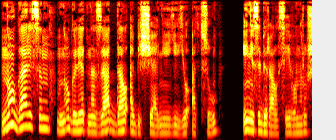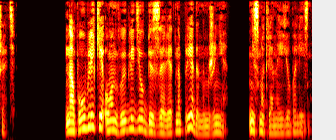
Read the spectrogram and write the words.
Но Гаррисон много лет назад дал обещание ее отцу и не собирался его нарушать. На публике он выглядел беззаветно преданным жене, несмотря на ее болезнь.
